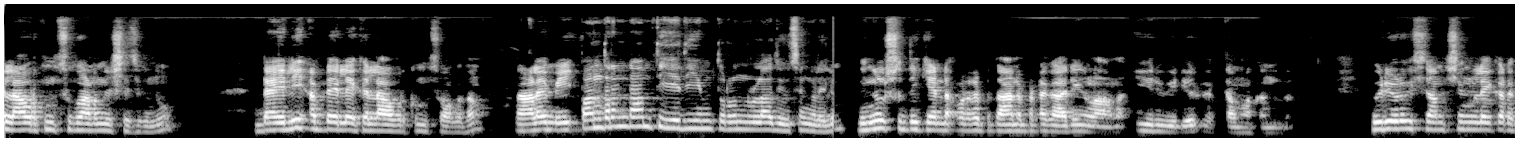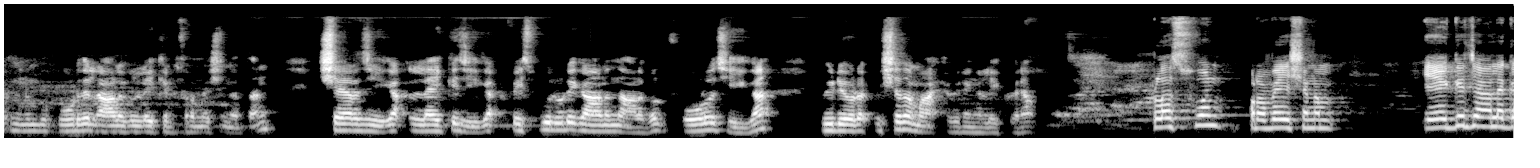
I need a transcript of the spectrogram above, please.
എല്ലാവർക്കും സുഖമാണെന്ന് വിശ്വസിക്കുന്നു. ഡെയിലി അപ്ഡേറ്റിലേക്ക് എല്ലാവർക്കും സ്വാഗതം. നാളെ മെയ് പന്ത്രണ്ടാം തീയതിയും തുറന്നുള്ള ദിവസങ്ങളിലും നിങ്ങൾ ശ്രദ്ധിക്കേണ്ട വളരെ പ്രധാനപ്പെട്ട കാര്യങ്ങളാണ് ഈ ഒരു വീഡിയോയിൽ വ്യക്തമാക്കുന്നത്. വീഡിയോയുടെ വിശദാംശങ്ങളിലേക്ക് കടക്കുന്നതിന് മുമ്പ് കൂടുതൽ ആളുകളിലേക്ക് ഇൻഫർമേഷൻ എത്താൻ ഷെയർ ചെയ്യുക ലൈക്ക് ചെയ്യുക ഫേസ്ബുക്കിലൂടെ കാണുന്ന ആളുകൾ ഫോളോ ചെയ്യുക. വീഡിയോയുടെ വിശദമായ വിവരങ്ങളിലേക്ക് വരാം. പ്ലസ് വൺ പ്രവേശനം ഏകജാലക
